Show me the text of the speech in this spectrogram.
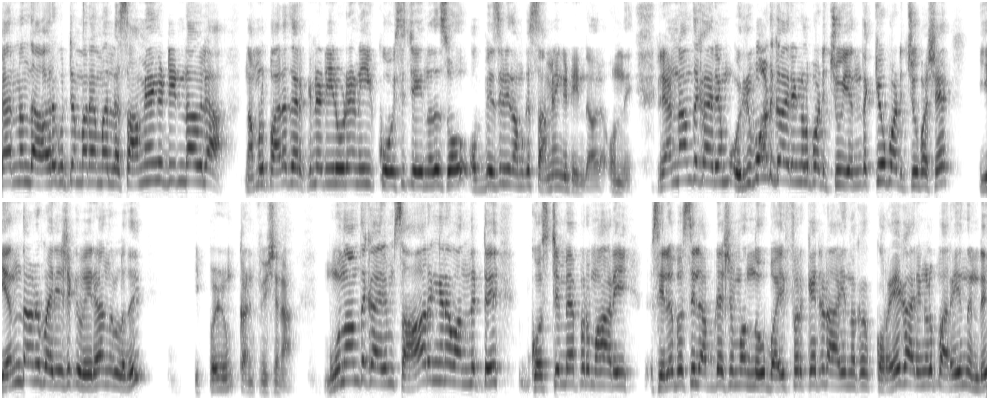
കാരണം എന്താ അവരെ കുറ്റം പറയാൻ പറ്റില്ല സമയം കിട്ടിയിട്ടുണ്ടാവില്ല. നമ്മൾ പല തിരക്കിന്റെ അടിയിലൂടെയാണ് ഈ കോഴ്സ് ചെയ്യുന്നത് സോ ഒബ്വിയസ്ലി നമുക്ക് സമയം കിട്ടിയിട്ടുണ്ടാവില്ല. ഒന്ന്. രണ്ടാമത്തെ കാര്യം ഒരുപാട് കാര്യങ്ങൾ പഠിച്ചു എന്തൊക്കെയോ പഠിച്ചു പക്ഷേ എന്താണ് പരീക്ഷയ്ക്ക് വരിക എന്നുള്ളത് ഇപ്പോഴും കൺഫ്യൂഷനാണ് മൂന്നാമത്തെ കാര്യം സാർ ഇങ്ങനെ വന്നിട്ട് ക്വസ്റ്റ്യൻ പേപ്പർ മാറി സിലബസിൽ അപ്ഡേഷൻ വന്നു ബൈഫർക്കേറ്റഡ് ആയി എന്നൊക്കെ കുറേ കാര്യങ്ങൾ പറയുന്നുണ്ട്.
